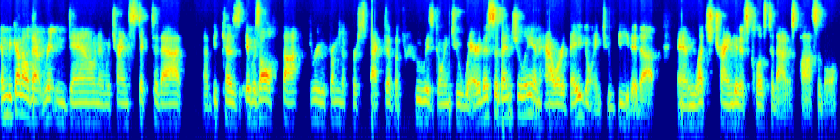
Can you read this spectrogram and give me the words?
and we got all that written down and we try and stick to that uh, because it was all thought through from the perspective of who is going to wear this eventually and how are they going to beat it up. And let's try and get as close to that as possible.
